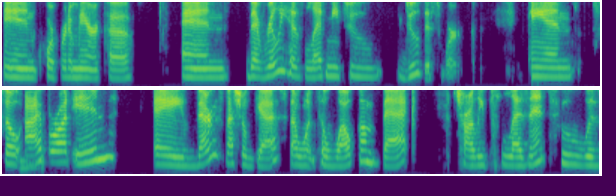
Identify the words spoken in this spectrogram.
in corporate America, and that really has led me to do this work. And so mm-hmm. I brought in a very special guest. I want to welcome back Charlie Pleasant, who was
